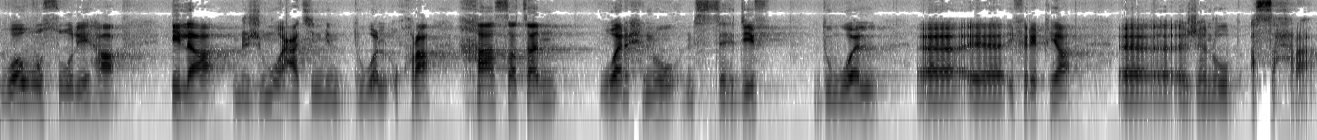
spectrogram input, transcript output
ووصولها إلى مجموعة من الدول الأخرى خاصة ونحن نستهدف دول آه، آه، إفريقيا آه، جنوب الصحراء.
